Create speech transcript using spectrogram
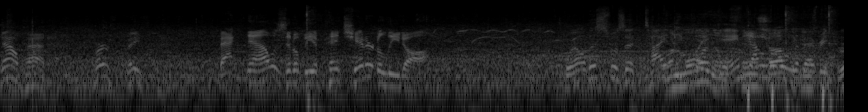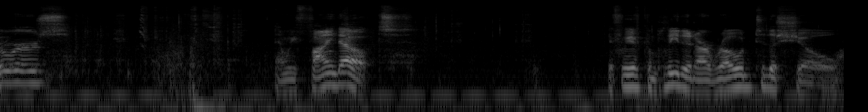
Now batting, first baseman. Back now as it'll be a pinch hitter to lead off. Well, this was a tightly One more, and then game. Finish off against the. Brewers. And we find out if we have completed our road to the show.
